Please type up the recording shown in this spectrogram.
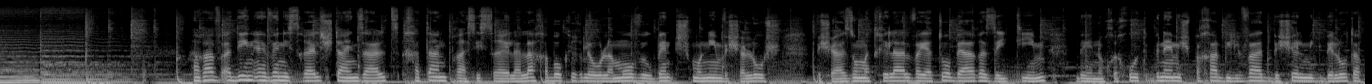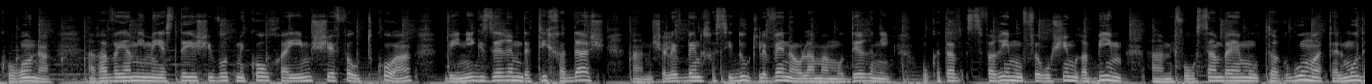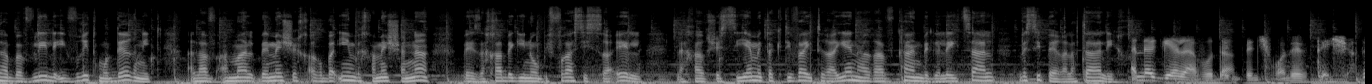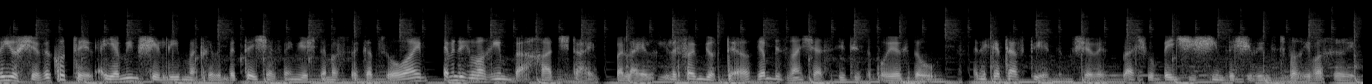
הרב עדין אבן ישראל שטיינזלץ, חתן פרס ישראל, הלך הבוקר לעולמו והוא בן 83. בשעה זו מתחילה הלווייתו בהר הזיתים, בנוכחות בני משפחה בלבד בשל מגבלות הקורונה. הרב היה ממייסדי ישיבות מקור חיים, שפע ותקוע, והנהיג זרם דתי חדש, המשלב בין חסידות לבין העולם המודרני. הוא כתב ספרים ופירושים רבים, המפורסם בהם הוא תרגום התלמוד הבבלי לעברית מודרנית, עליו עמל במשך 45 שנה, וזכה בגינו בפרס ישראל. לאחר שסיים את הכתיבה התראיין הרב כאן בגלי צה"ל וסיפר על התהליך. אני אגיע לעבודה בין שמונה לתשע, ויושב וכותב. הימים שלי מתחילים בתשע, לפעמים יש להם הפסקת צהריים, הם נגמרים באחת, שתיים בלילה, לפעמים יותר. גם בזמן שעשיתי את הפרויקט ההוא, אני כתבתי, אני חושבת, משהו בין 60 ל-70 ספרים אחרים.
